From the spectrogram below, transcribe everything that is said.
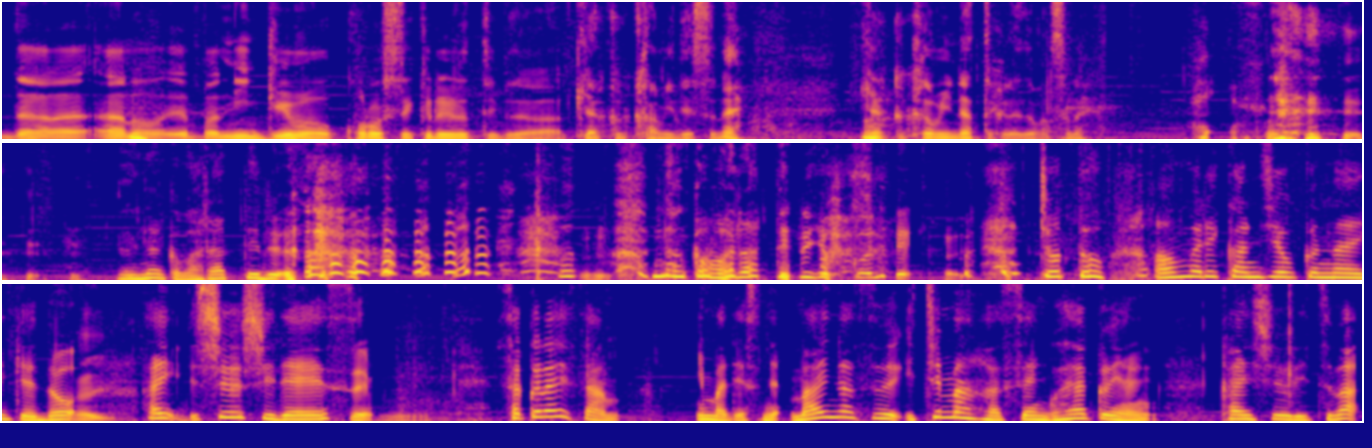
だからあのやっぱ人気馬を殺してくれるっていう意味では逆神ですね。逆神になってくれてますねはい。なんか笑ってる。なんか笑ってる横で。ちょっとあんまり感じよくないけど。はい、はい、終始です、うん、桜井さん今ですねマイナス1万8500円。回収率は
